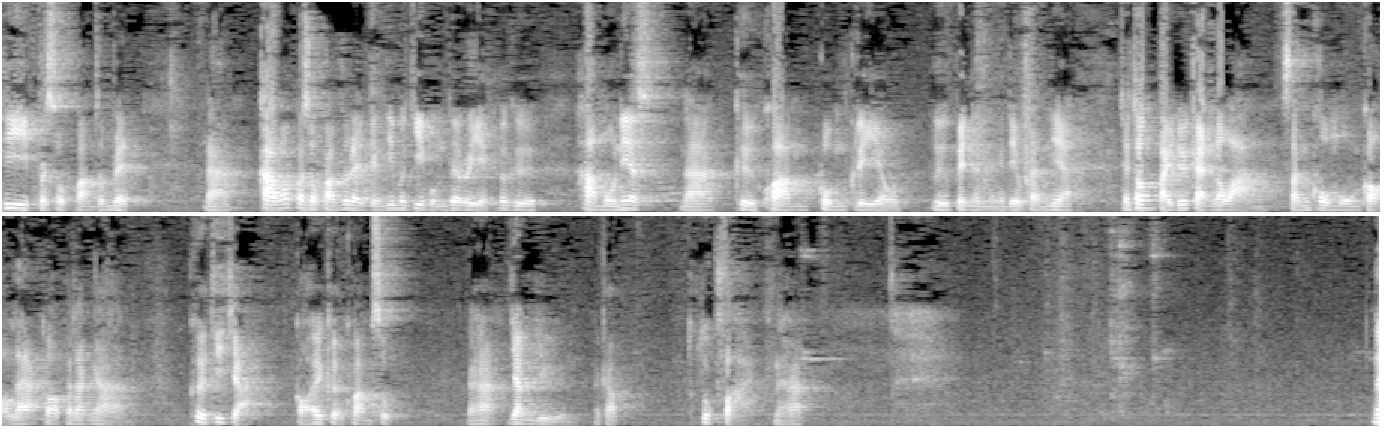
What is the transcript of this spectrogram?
ที่ประสบความสำเร็จ นะคำว่าประสบความสำเร็จอย่างที่เมื่อกี้ผมได้เรียนก็คือ harmonious นะคือความกลมเกลียวหรือเป็นอันหนึ่งเดียวกันเนี่ยจะต้องไปด้วยกันระหว่างสังคมองค์กรและก็พนักงาน เพื่อที่จะก่อให้เกิดความสุขนะฮะยั่งยืนนะครับทุกฝ่ายนะฮะใน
